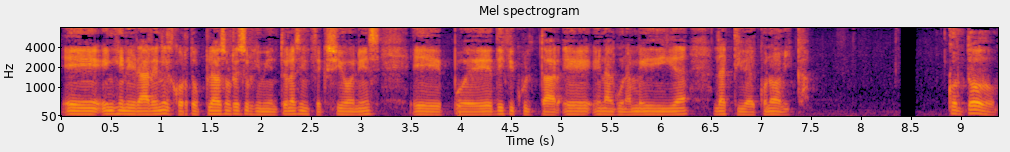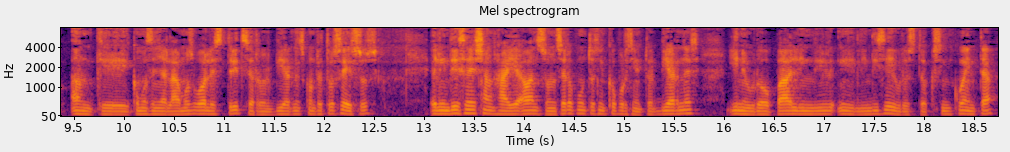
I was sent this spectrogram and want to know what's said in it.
eh, en general en el corto plazo el resurgimiento de las infecciones eh, puede dificultar eh, en alguna medida la actividad económica. Con todo, aunque como señalamos Wall Street cerró el viernes con retrocesos, el índice de Shanghai avanzó un 0.5% el viernes y en Europa el, índice de Eurostock 50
